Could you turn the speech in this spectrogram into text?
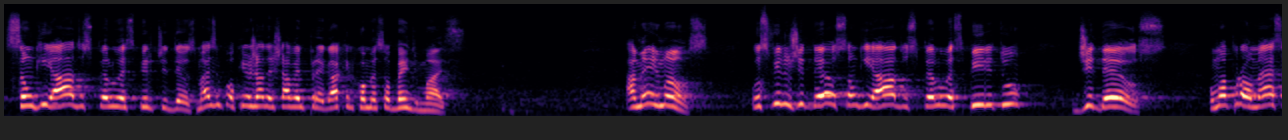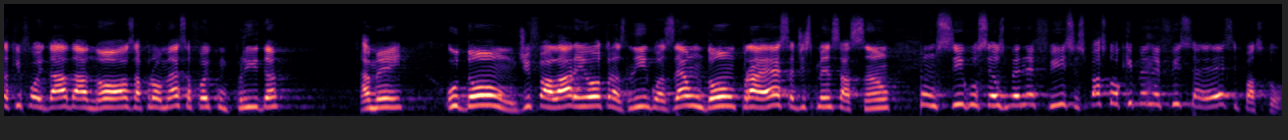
são guiados pelo Espírito de Deus. Mais um pouquinho eu já deixava ele pregar, que ele começou bem demais. Amém, irmãos? Os filhos de Deus são guiados pelo Espírito de Deus. Uma promessa que foi dada a nós, a promessa foi cumprida. Amém? O dom de falar em outras línguas é um dom para essa dispensação. Consigo os seus benefícios. Pastor, que benefício é esse, pastor?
